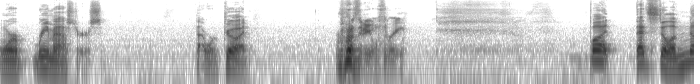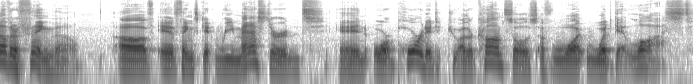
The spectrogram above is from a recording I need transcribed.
or remasters that were good. Resident Evil 3. But that's still another thing though of if things get remastered and or ported to other consoles of what would get lost.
